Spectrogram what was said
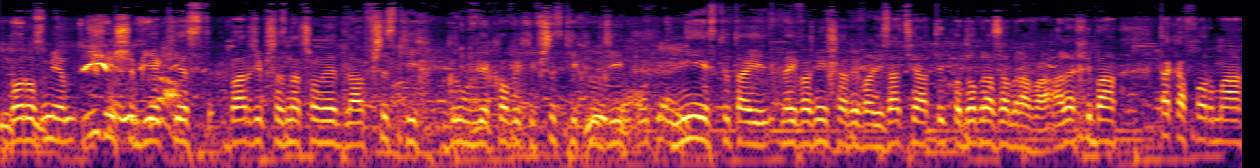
Yy, Bo rozumiem, dzisiejszy bieg jest bardziej przeznaczony dla wszystkich grup wiekowych i wszystkich ludzi. Nie jest tutaj najważniejsza rywalizacja, tylko dobra zabawa, ale chyba taka forma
